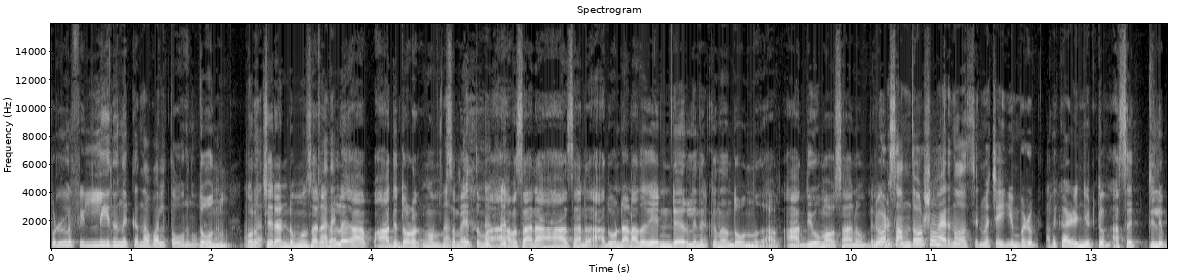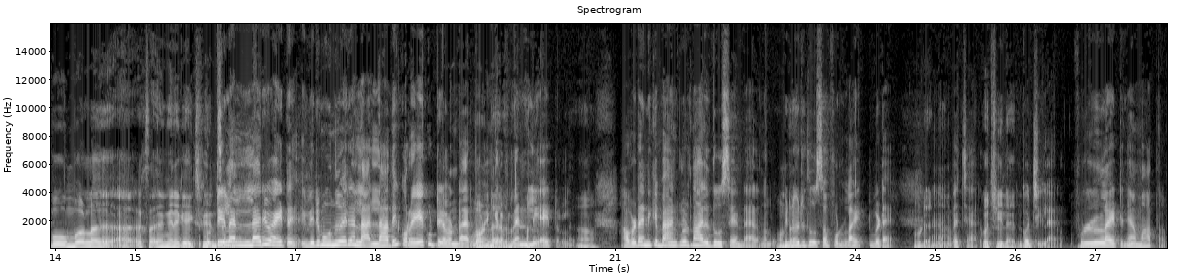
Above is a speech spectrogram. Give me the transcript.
ഫുള്ള് ഫില്ല് ചെയ്ത് നിൽക്കുന്ന പോലെ തോന്നും. തോന്നും. കുറച്ച് രണ്ട് മൂന്ന് സ്ഥലങ്ങളിൽ ആദ്യം തുടങ്ങും സമയത്തും അവസാന ആ അതുകൊണ്ടാണ് അത് എന്റയർലി നിൽക്കുന്നതെന്ന് തോന്നുന്നത്. ആദ്യവും അവസാനവും ഒരുപാട് സന്തോഷമായിരുന്നു ആ സിനിമ ചെയ്യുമ്പോഴും അത് കഴിഞ്ഞിട്ടും. ആ സെറ്റിൽ പോകുമ്പോൾ എങ്ങനെയൊക്കെ എക്സ്പീരിയൻസ് കുട്ടികളെല്ലാവരും ആയിട്ട് ഇവർ മൂന്നുപേരല്ല അല്ലാതെയും കുറേ കുട്ടികളുണ്ടായിരുന്നു ഭയങ്കര ഫ്രണ്ട്ലി ആയിട്ടുള്ളത്. അവിടെ എനിക്ക് ബാംഗ്ലൂർ നാല് ദിവസമേ ഉണ്ടായിരുന്നുള്ളൂ. പിന്നെ ഒരു ദിവസം ഫുള്ളായിട്ട് ഇവിടെ വെച്ചായിരുന്നു. കൊച്ചിയിലായിരുന്നു. കൊച്ചിയിലായിരുന്നു. ഫുള്ളായിട്ട് ഞാൻ മാത്രം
